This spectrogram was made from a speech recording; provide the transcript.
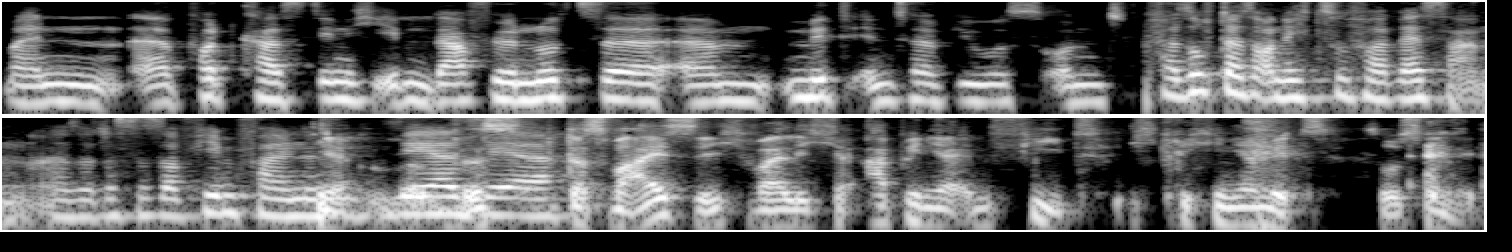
meinen äh, Podcast, den ich eben dafür nutze, ähm, mit Interviews und versuche das auch nicht zu verwässern. Also das ist auf jeden Fall eine ja, sehr, das, sehr... Das weiß ich, weil ich habe ihn ja im Feed. Ich kriege ihn ja mit. So ist er nicht.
